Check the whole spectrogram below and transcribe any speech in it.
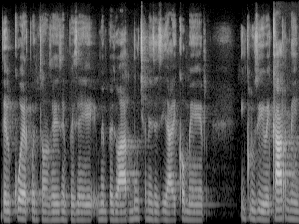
del cuerpo, entonces empecé, me empezó a dar mucha necesidad de comer inclusive carne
